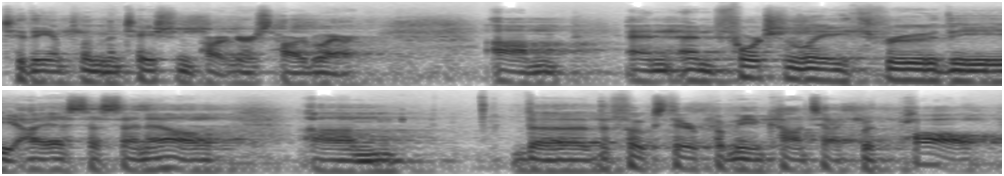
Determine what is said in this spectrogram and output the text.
to the implementation partner's hardware. Um, and, and, fortunately, through the ISSNL, um, the, the folks there put me in contact with Paul,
